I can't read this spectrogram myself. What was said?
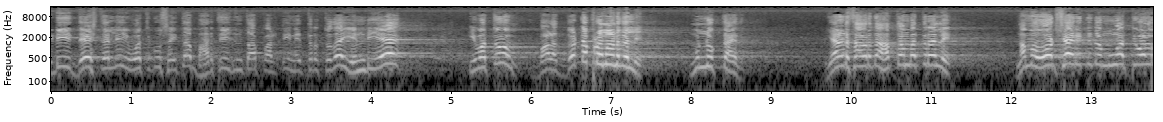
ಇಡೀ ದೇಶದಲ್ಲಿ ಇವತ್ತಿಗೂ ಸಹಿತ ಭಾರತೀಯ ಜನತಾ ಪಾರ್ಟಿ ನೇತೃತ್ವದ ಎನ್ ಡಿ ಎ ಇವತ್ತು ಬಹಳ ದೊಡ್ಡ ಪ್ರಮಾಣದಲ್ಲಿ ಮುನ್ನುಗ್ತಾ ಇದೆ. ಎರಡು ಸಾವಿರದ ಹತ್ತೊಂಬತ್ತರಲ್ಲಿ ನಮ್ಮ ವೋಟ್ ಶೇರ್ ಇದ್ದಿದ್ದು ಮೂವತ್ತೇಳು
